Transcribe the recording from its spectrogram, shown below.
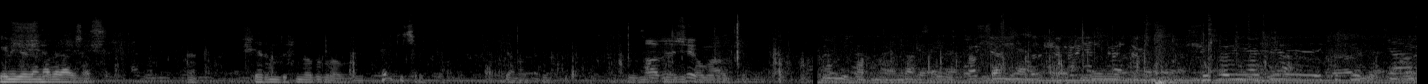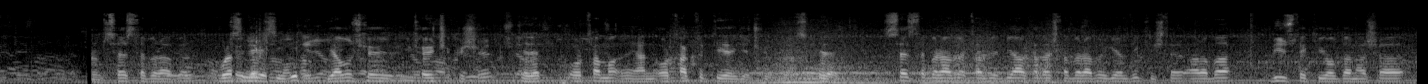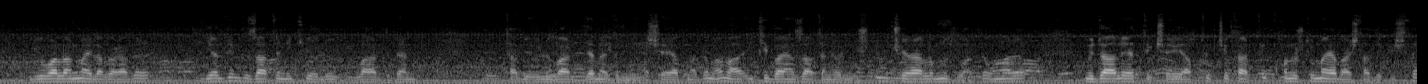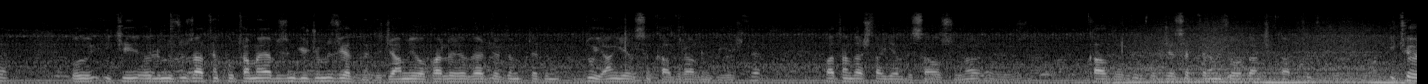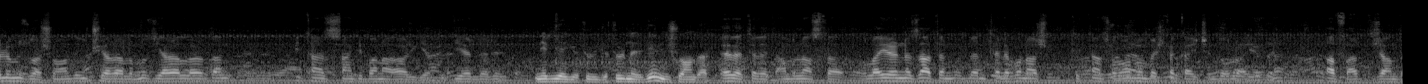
Demirören haber alacağız. Şehrin dışında da kaldı. Hep içeri. Abi şey Sesle beraber Burası köydeki neresiydi? Yavuzköy köy çıkışı Evet. ortama yani ortaklık diye geçiyor burası. Evet. Sesle beraber tabii bir arkadaşla beraber geldik işte araba bir üstteki yoldan aşağı yuvarlanmayla beraber geldiğimde zaten iki ölü vardı. Ben tabii ölü var demedim şey yapmadım ama iki bayan zaten ölmüştü. Üç yaralımız vardı. Onlara müdahale ettik, şey yaptık, çıkarttık, konuşturmaya başladık işte. Bu iki ölümüzü zaten kurtarmaya bizim gücümüz yetmedi. Cami hoparlöre verdirdim dedim duyan gelsin kaldıralım diye işte. Vatandaşlar geldi sağ olsunlar. Ee, Kaldırdık. Cesetlerimizi oradan çıkarttık. İki ölümümüz var şu anda. Üç yaralımız. Yaralılardan e, bir tanesi sanki bana ağır geldi. Diğerleri Nereye götürür götürülmedi değil mi şu anda? evet evet ambulansla. Olay yerine zaten ben telefonu açtıktan sonra 10-15 dakika içinde olay yerine AFAD, jandarma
